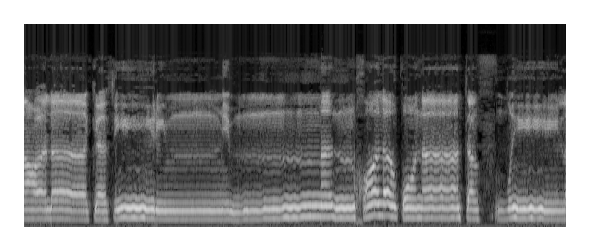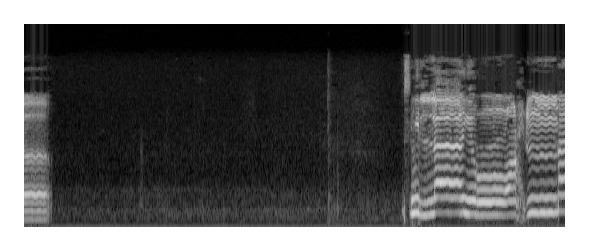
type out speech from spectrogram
على كثير ممن خلقنا تفضيلاً. بسم الله الرحمن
